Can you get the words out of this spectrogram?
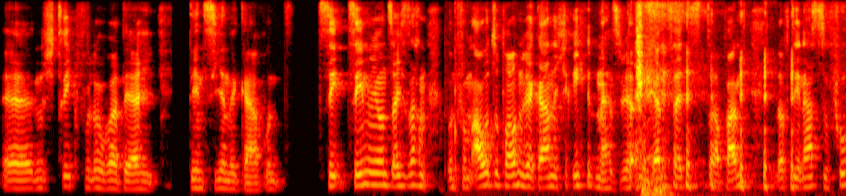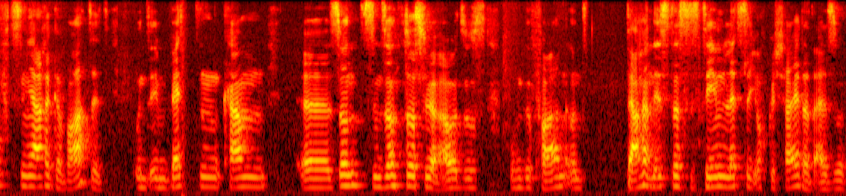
äh, einen Strickpullover, der den es hier nicht gab. Und 10, 10 Millionen solche Sachen. Und vom Auto brauchen wir gar nicht reden. Also wir hatten die ganze Zeit diesen Trabant, auf den hast du 15 Jahre gewartet. Und im Westen kamen äh, sonst, sind sonst was für Autos umgefahren. Und daran ist das System letztlich auch gescheitert. Also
